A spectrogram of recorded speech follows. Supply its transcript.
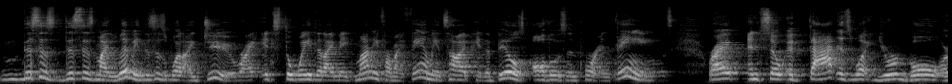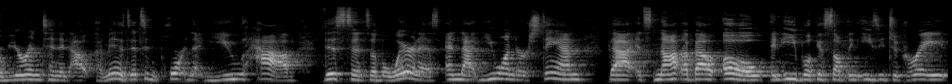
this is this is my living this is what i do right it's the way that i make money for my family it's how i pay the bills all those important things right and so if that is what your goal or your intended outcome is it's important that you have this sense of awareness and that you understand that it's not about oh an ebook is something easy to create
